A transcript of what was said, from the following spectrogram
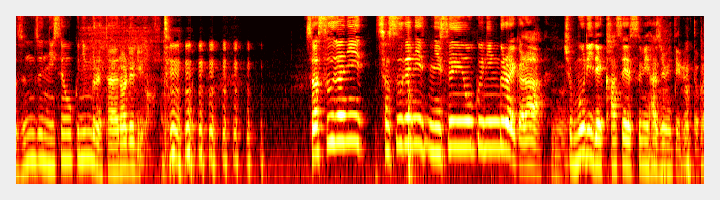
全然2000億人ぐらい耐えられるよって さすがにさすがに2000億人ぐらいから、うん。ちょ無理で火星住み始めてるとか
